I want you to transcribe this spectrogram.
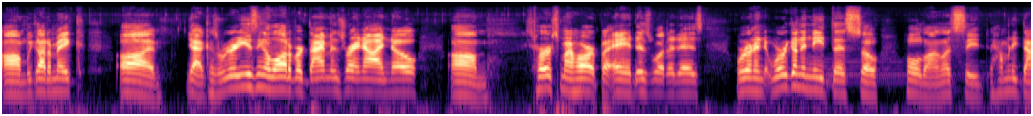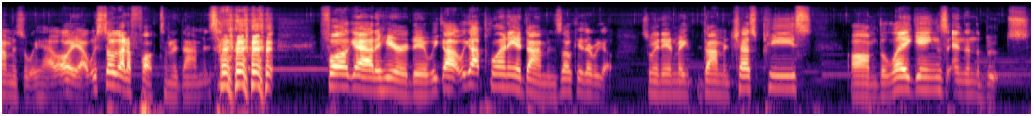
Um, we got to make. Uh, yeah, because we're using a lot of our diamonds right now. I know. Um, it hurts my heart, but hey, it is what it is. We're gonna we're gonna need this. So hold on, let's see how many diamonds do we have. Oh yeah, we still got a fuck ton of diamonds. fuck out of here, dude. We got we got plenty of diamonds. Okay, there we go. So we need to make the diamond chest piece, um, the leggings, and then the boots,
